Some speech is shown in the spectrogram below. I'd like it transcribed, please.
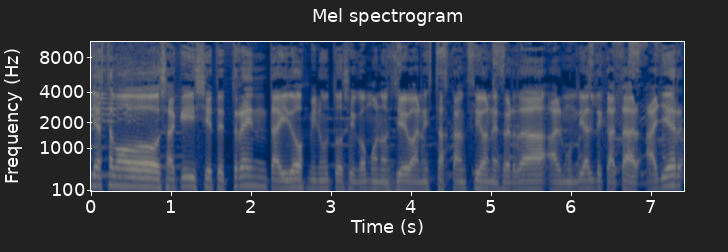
ya estamos aquí, 7.32 minutos y cómo nos llevan estas canciones, ¿verdad? Al Mundial de Qatar. Ayer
